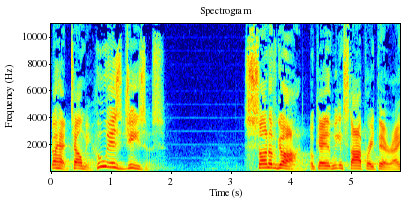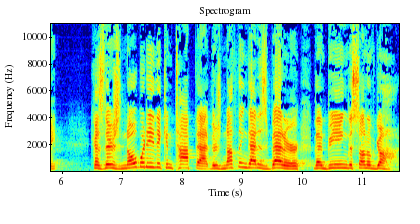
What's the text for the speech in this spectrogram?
Go ahead, tell me. Who is Jesus? Son of God. Okay, we can stop right there, right? Because there's nobody that can top that. There's nothing that is better than being the Son of God.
